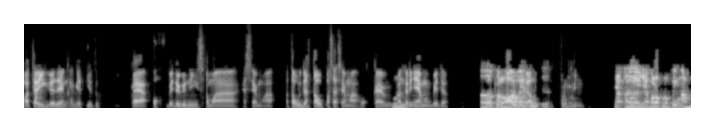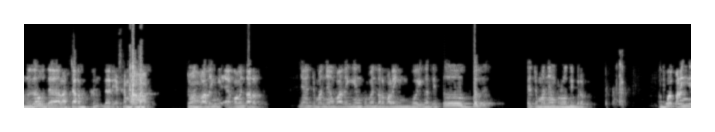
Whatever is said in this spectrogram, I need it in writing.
Materi gak ada yang kaget gitu. Kayak oh beda gening sama SMA atau udah tahu pas SMA oh, kayak hmm. materinya emang beda. Uh, kalau tahu tidak proofing. Ya, uh, ya kalau proofing alhamdulillah udah lancar dari SMA. Ah. Cuman ah. paling ya komentar yang cuman yang paling yang komentar paling gue ingat itu ya cuman yang perlu diber gue paling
